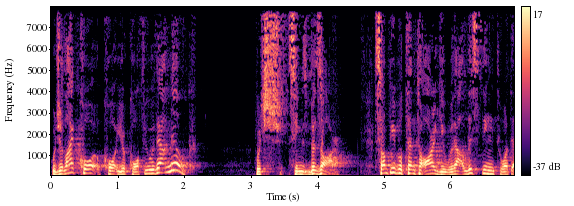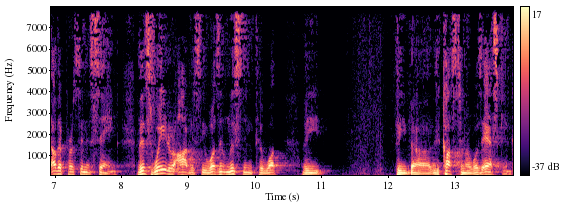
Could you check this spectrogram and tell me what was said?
Would you like co- co- your coffee without milk? Which seems bizarre. Some people tend to argue without listening to what the other person is saying. This waiter obviously wasn't listening to what the the, uh, the customer was asking.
